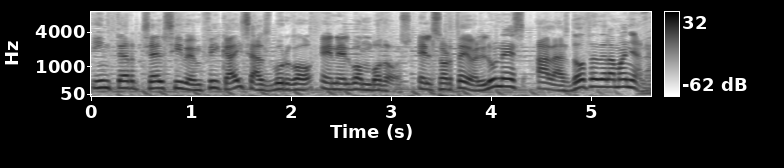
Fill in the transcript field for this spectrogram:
Inter, Chelsea, Benfica y Salzburgo en el bombo 2. El sorteo el lunes a las 12 de la mañana.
